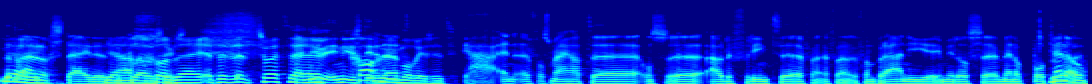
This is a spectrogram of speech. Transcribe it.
Dat waren nog eens tijden, Ja, de closers. god nee. Het is een soort uh, nu- nu is het humor is het. Ja, en eh, volgens mij had eh, onze eh, oude vriend eh, van, van, van Brani eh, inmiddels, eh, Menno Pot, die Menno. had,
